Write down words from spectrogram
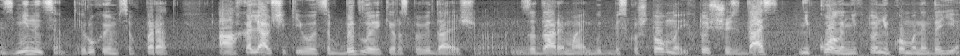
зміниться і рухаємося вперед. А халявщики, оце бидло, яке розповідає, що задари мають бути безкоштовно, і хтось щось дасть, ніколи ніхто нікому не дає.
